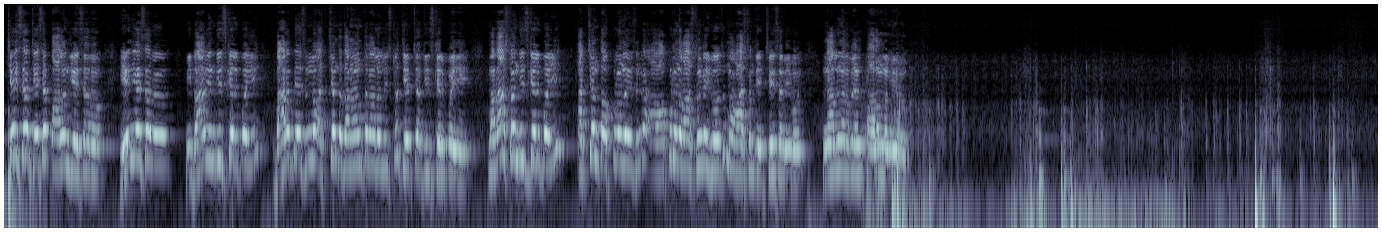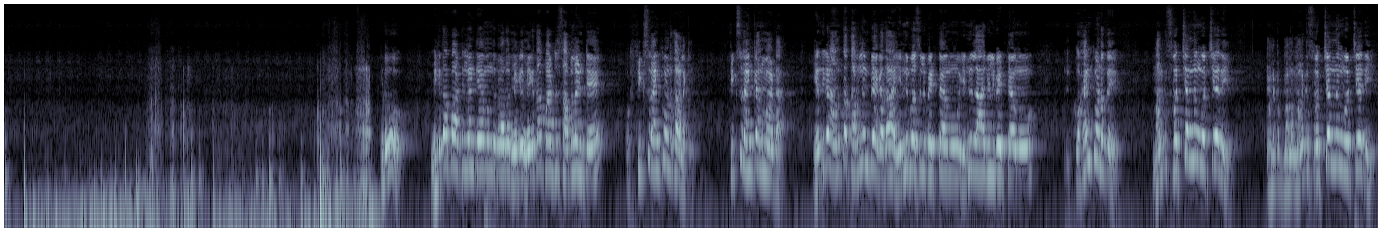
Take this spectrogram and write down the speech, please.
చేశారు చేశారు పాలన చేశారు. ఏం చేశారు? మీ భార్యను తీసుకెళ్ళిపోయి భారతదేశంలో అత్యంత ధనవంతరాల లిస్టులో చేర్చారు తీసుకెళ్ళిపోయి మా రాష్ట్రం తీసుకెళ్ళిపోయి అత్యంత అప్పులున్న దేశంగా ఆ అప్పులున్న రాష్ట్రంగా ఈ రోజు మా రాష్ట్రం చేశారు ఈ నాలుగున్నర పాలనలో మీరు. ఇప్పుడు మిగతా పార్టీలు అంటే ఏముంది బ్రదర్ మిగతా పార్టీ సభలంటే ఒక ఫిక్స్డ్ అంకె ఉంటుంది వాళ్ళకి. ఫిక్స్డ్ అంకె అనమాట ఎందుకంటే అంత తరలింపే కదా. ఎన్ని బస్సులు పెట్టాము ఎన్ని లాబీలు పెట్టాము. ఒక ఉండదు మనకు స్వచ్ఛందంగా వచ్చేది. మనకు మన మనకు స్వచ్ఛందంగా వచ్చేది.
